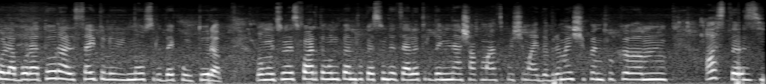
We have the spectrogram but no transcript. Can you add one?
colaborator al site-ului nostru de cultură. Vă mulțumesc foarte mult pentru că sunteți alături de mine, așa cum am spus și mai devreme, și pentru că astăzi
